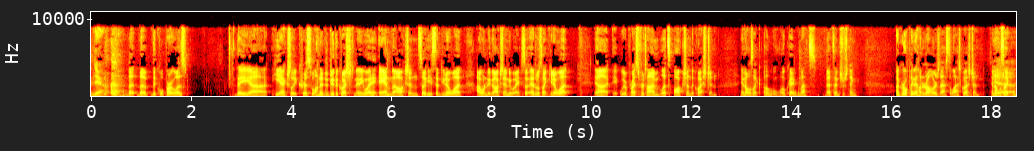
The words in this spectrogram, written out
yeah. But the the cool part was they uh he actually Chris wanted to do the question anyway and the auction, so he said, "You know what? I want to do the auction anyway." So Ed was like, "You know what? Uh, it, we were pressed for time. Let's auction the question." And I was like, "Oh, okay, well, that's that's interesting." A girl paid hundred dollars to ask the last question, and I was like, Yeah.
